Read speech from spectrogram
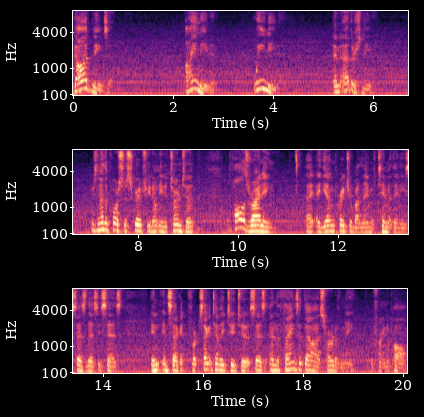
God needs it. I need it. We need it. And others need it. There's another portion of scripture you don't need to turn to it. But Paul is writing a, a young preacher by the name of Timothy, and he says this. He says in, in 2, 2 Timothy 2 2, it says, And the things that thou hast heard of me, referring to Paul,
